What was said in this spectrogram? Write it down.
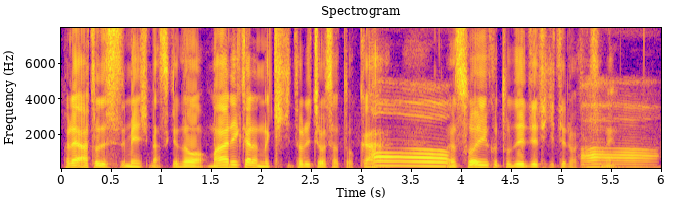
これは後で説明しますけど周りからの聞き取り調査とあ、かあそういうことで出てきてるわけですね。あ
